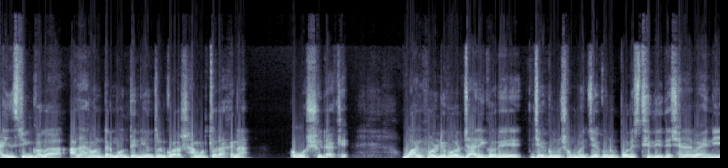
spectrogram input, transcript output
আইন শৃঙ্খলা আধা ঘণ্টার মধ্যে নিয়ন্ত্রণ করার সামর্থ্য রাখে না? অবশ্যই রাখে। ওয়ান ফোর্টি ফোর জারি করে যে কোনো সময়, যে কোনো পরিস্থিতিতে সেনাবাহিনী,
